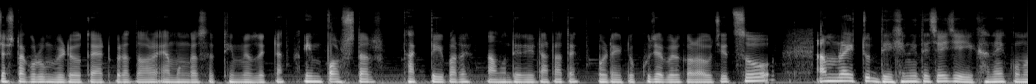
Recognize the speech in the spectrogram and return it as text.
চেষ্টা করুন ভিডিওতে অ্যাড করে দেওয়ার এমন গাছের থিম মিউজিকটা ইম্পোস্টার থাকতেই পারে আমাদের এই ডাটাতে ওটা একটু খুঁজে বের করা উচিত। সো আমরা একটু দেখে নিতে চাই যে এখানে কোনো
